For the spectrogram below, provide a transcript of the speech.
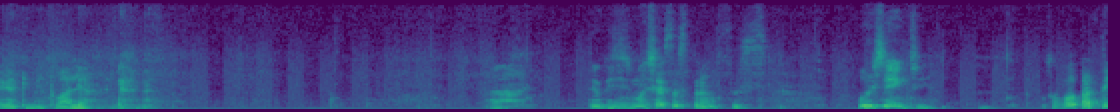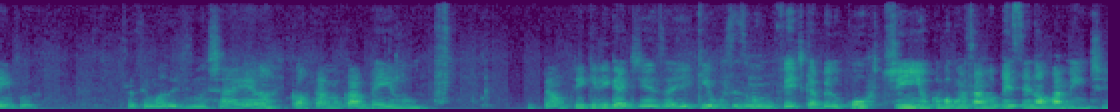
Pegar aqui minha toalha. Ah, tenho que desmanchar essas tranças. Urgente. Só falta tempo. Essa semana desmanchar ela e cortar meu cabelo. Então fiquem ligadinhas aí que vocês vão ver de cabelo curtinho que eu vou começar me BC novamente.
